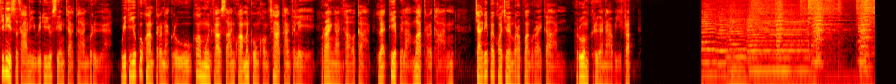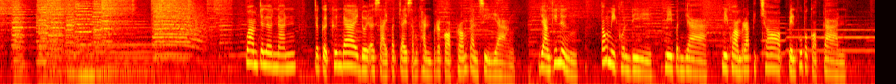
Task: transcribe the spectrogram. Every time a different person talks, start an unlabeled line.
ที่นี่สถานีวิทยุเสียงจากฐานเรือ วิทยุเพื่อความตระหนักรู้ข้อมูลข่าวสารความมั่นคงของชาติทางทะเล รายงานข่าวอากาศ และเทียบเวลามาตรฐาน จากนี้ไปขอเชิญรับฟังรายการ ร่วมเครือนาวีครับ
ความเจริญนั้นจะเกิดขึ้นได้โดยอาศัยปัจจัยสำคัญประกอบพร้อมกัน 4 อย่าง อย่างที่ 1 ต้องมีคนดี มีปัญญา มีความรับผิดชอบเป็นผู้ประกอบการ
